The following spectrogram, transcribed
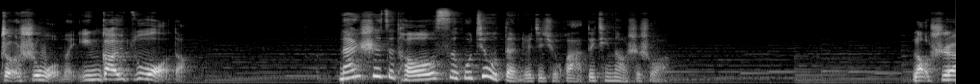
这是我们应该做的。男狮子头似乎就等着这句话，对秦老师说：“老师，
